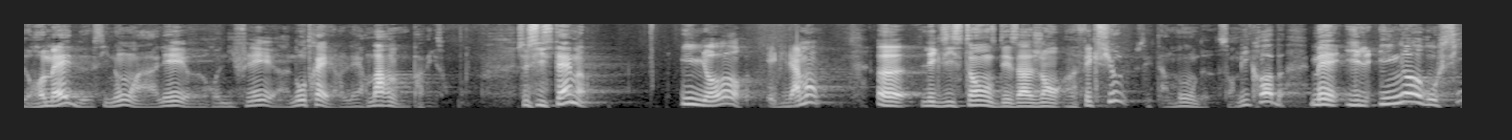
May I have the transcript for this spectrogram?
remède sinon à aller euh, renifler un autre air, l'air marin par exemple. Ce système ignore évidemment euh, l'existence des agents infectieux, c'est un monde sans microbes, mais il ignore aussi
